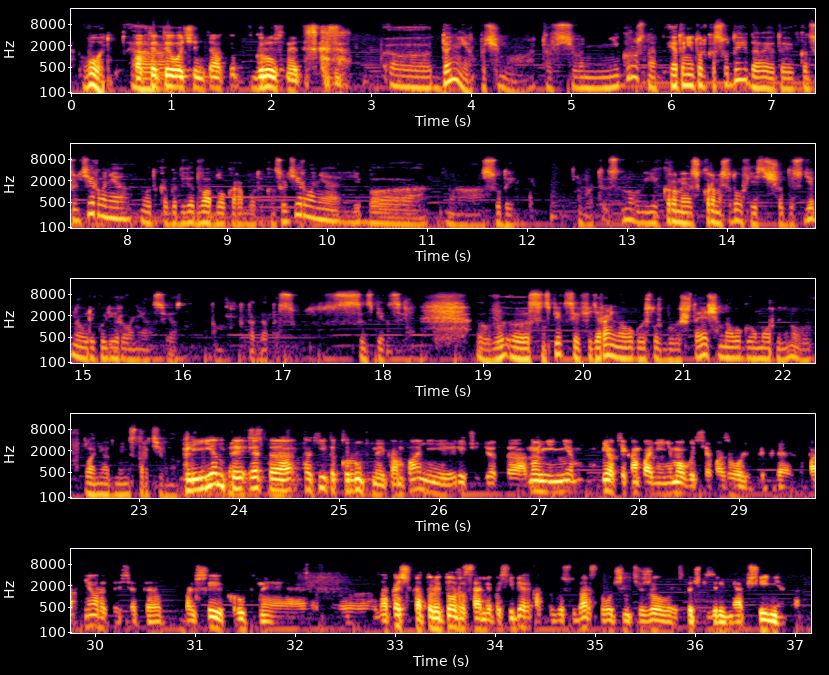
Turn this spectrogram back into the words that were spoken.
Вот. Как-то э, ты очень так грустно это сказал. Да нет, почему? Это все не грустно. Это не только суды, да, это консультирование, вот как бы две, два блока работы. Консультирование, либо э, суды. Вот, ну, и кроме, кроме судов есть еще досудебное урегулирование связано там, тогда-то с, с инспекцией. В, э, с инспекцией Федеральной налоговой службы, вышестоящим налоговым органом, ну, в плане административном. Клиенты – это какие-то крупные компании, речь идет о… Ну, не, не, мелкие компании не могут себе позволить припилять партнеры, то есть это большие, крупные э, заказчики, которые тоже сами по себе, как и государство, очень тяжелые с точки зрения общения. Там,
